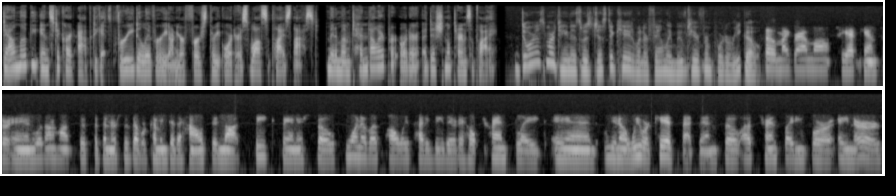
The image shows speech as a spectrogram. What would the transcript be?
Download the Instacart app to get free delivery on your first three orders while supplies last. Minimum $10 per order, additional term supply. Doris Martinez was just a kid when her family moved here from Puerto Rico. So, my grandma, she had cancer and was on hospice, but the nurses that were coming to the house did not speak Spanish, so one of us always had to be there to help translate. And, you know, we were kids back then, so us translating for a nurse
